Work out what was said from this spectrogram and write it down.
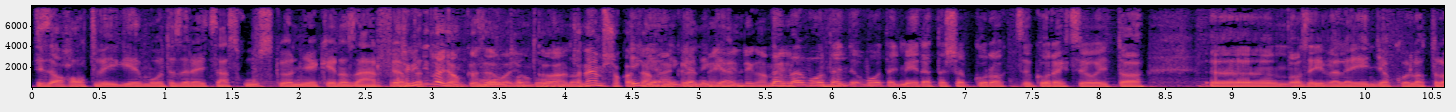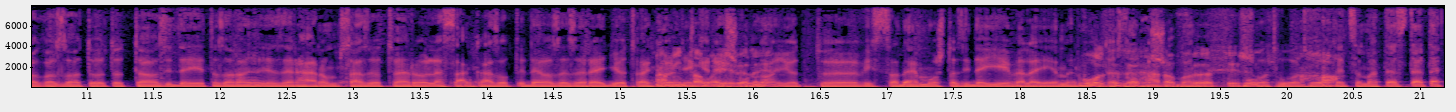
16 végén volt 1120 környékén az árfolyam. Tehát nagyon közel vagyunk, a, nem sokat igen, igen, igen. mindig a Nem, mert volt, uh-huh. egy, volt egy méretesebb korrekció, korrekció itt a, az év elején gyakorlatilag azzal töltötte az idejét az arany, hogy 1350-ről leszánkázott ide az 1150 környékén, és onnan jött vissza, de most az idei év elején, mert volt, volt 1003 fölött is? Volt, volt, Aha. volt, egyszer már tesztelte.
